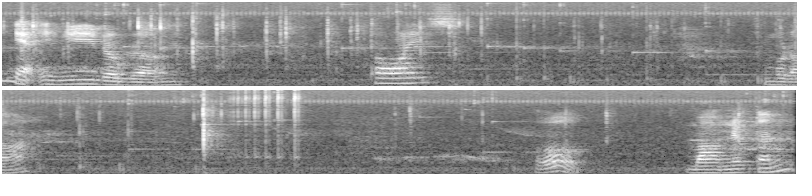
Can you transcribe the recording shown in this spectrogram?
Nhạc gì rờ rợn toys. Một đó oh màu nêu tính.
